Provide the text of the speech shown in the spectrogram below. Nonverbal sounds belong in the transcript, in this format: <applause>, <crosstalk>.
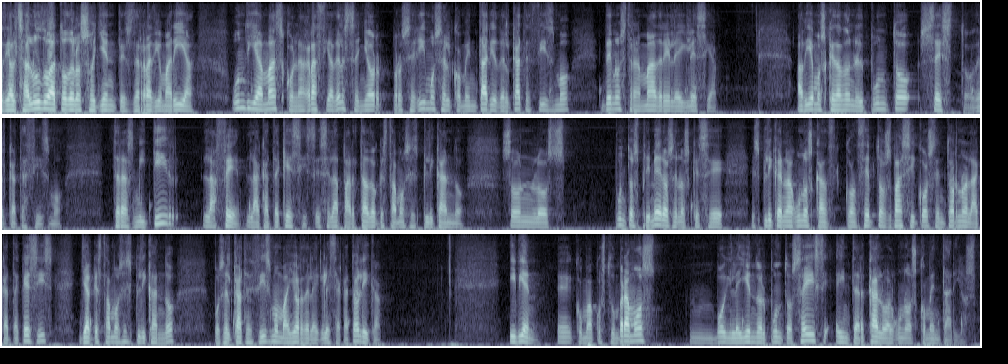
Cordial saludo a todos los oyentes de Radio María. Un día más, con la gracia del Señor, proseguimos el comentario del Catecismo de nuestra Madre la Iglesia. Habíamos quedado en el punto sexto del Catecismo. Transmitir la fe, la catequesis, es el apartado que estamos explicando. Son los puntos primeros en los que se explican algunos conceptos básicos en torno a la catequesis, ya que estamos explicando pues el catecismo mayor de la Iglesia Católica. Y bien, eh, como acostumbramos, mm, voy leyendo el punto 6 e intercalo algunos comentarios.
